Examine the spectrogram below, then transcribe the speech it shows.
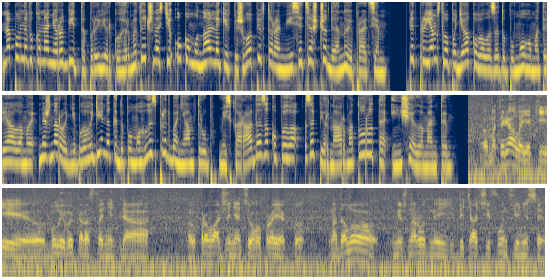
На повне виконання робіт та перевірку герметичності у комунальників пішло півтора місяця щоденної праці. Підприємство подякувало за допомогу матеріалами. Міжнародні благодійники допомогли з придбанням труб. Міська рада закупила запірну арматуру та інші елементи. Матеріали, які були використані для впровадження цього проєкту, надало Міжнародний дитячий фонд ЮНІСЕФ.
